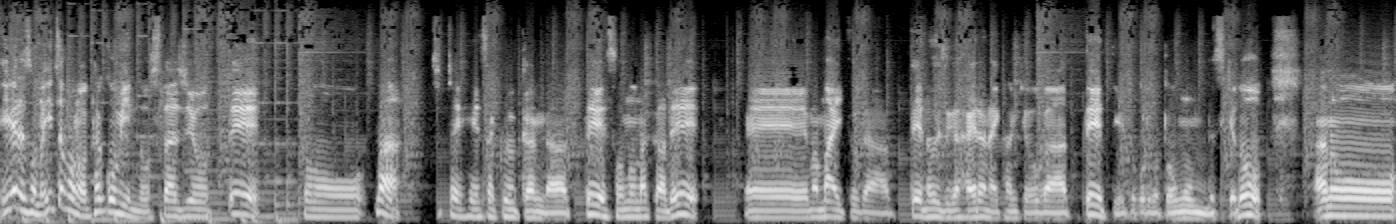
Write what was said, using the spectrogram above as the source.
いわゆるそのいつものタコミンのスタジオって、その、まあ、ちっちゃい閉鎖空間があって、その中で、えー、まあ、マイクがあって、ノイズが入らない環境があってっていうところだと思うんですけど、あのー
